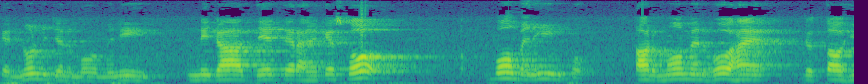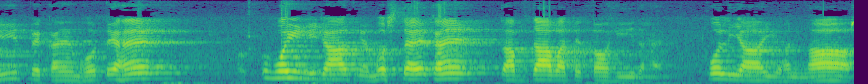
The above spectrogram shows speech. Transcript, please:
کہ نن جل مومنین نجات دیتے رہیں۔ کس کو؟ مومنین کو۔ اور مومن وہ ہیں جو توحید پہ قائم ہوتے ہیں، وہی نجات میں مستحق ہیں۔ تو اب دعوت توحید ہے۔ کلیا الناس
